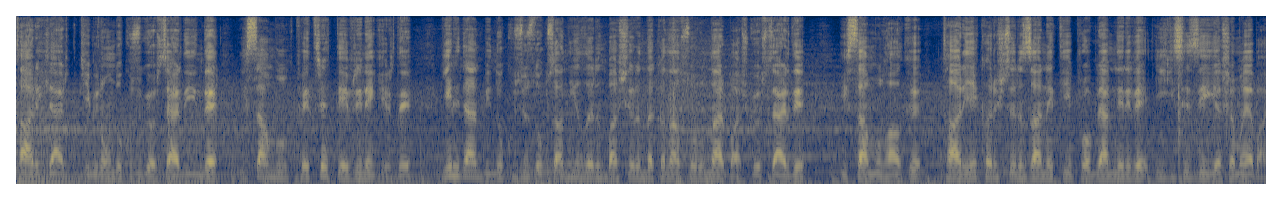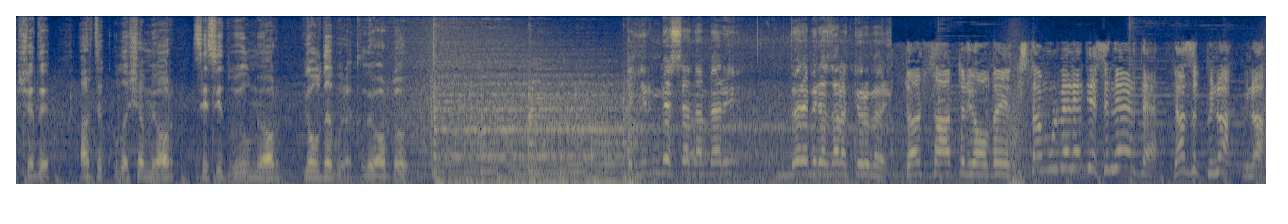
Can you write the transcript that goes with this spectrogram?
Tarihler 2019'u gösterdiğinde İstanbul fetret devrine girdi. Yeniden 1990'lı yılların başlarında kalan sorunlar baş gösterdi. İstanbul halkı tarihe karıştığını zannettiği problemleri ve ilgisizliği yaşamaya başladı. Artık ulaşamıyor, sesi duyulmuyor, yolda bırakılıyordu. 25 seneden beri böyle bir rezalet görmedim. 4 saattir yoldayız. İstanbul Belediyesi nerede? Yazık günah günah.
